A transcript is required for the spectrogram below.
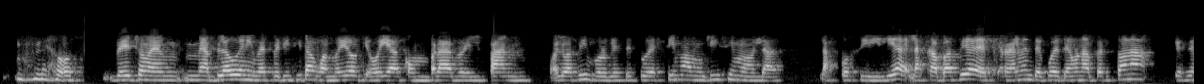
de vos. De hecho, me, me aplauden y me felicitan cuando digo que voy a comprar el pan o algo así, porque se subestima muchísimo las, las posibilidades, las capacidades que realmente puede tener una persona que se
